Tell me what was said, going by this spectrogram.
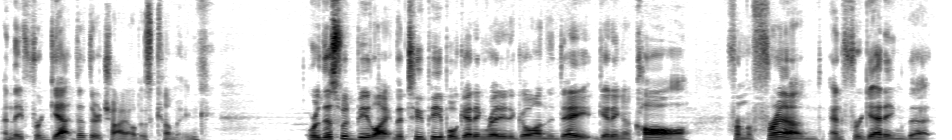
and they forget that their child is coming. Or this would be like the two people getting ready to go on the date, getting a call from a friend and forgetting that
